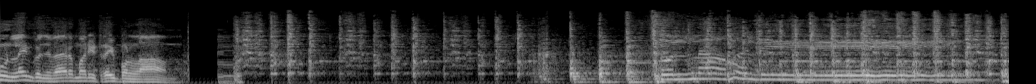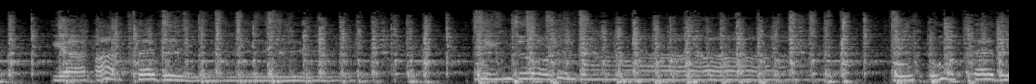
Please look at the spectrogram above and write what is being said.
மூணு லைன் கொஞ்சம் வேற மாதிரி ட்ரை பண்ணலாம். சொல்லாமலே யார் பார்த்தது? பூ பூத்தது.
